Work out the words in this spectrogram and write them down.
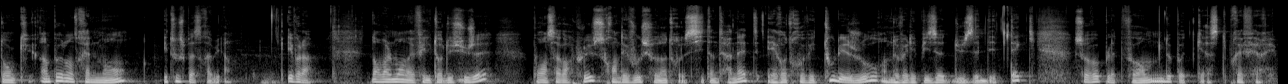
Donc un peu d'entraînement, et tout se passera bien. Et voilà, normalement on a fait le tour du sujet. Pour en savoir plus, rendez-vous sur notre site internet et retrouvez tous les jours un nouvel épisode du ZD Tech sur vos plateformes de podcast préférées.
